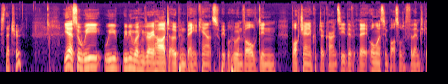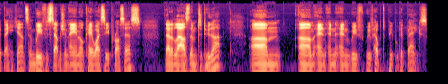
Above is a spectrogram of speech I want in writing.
Is that true? Yeah, so we we we've been working very hard to open bank accounts for people who are involved in blockchain and cryptocurrency. They're, they're almost impossible for them to get bank accounts, and we've established an AML KYC process that allows them to do that. Um, um, and, and, and we've we've helped people get banks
